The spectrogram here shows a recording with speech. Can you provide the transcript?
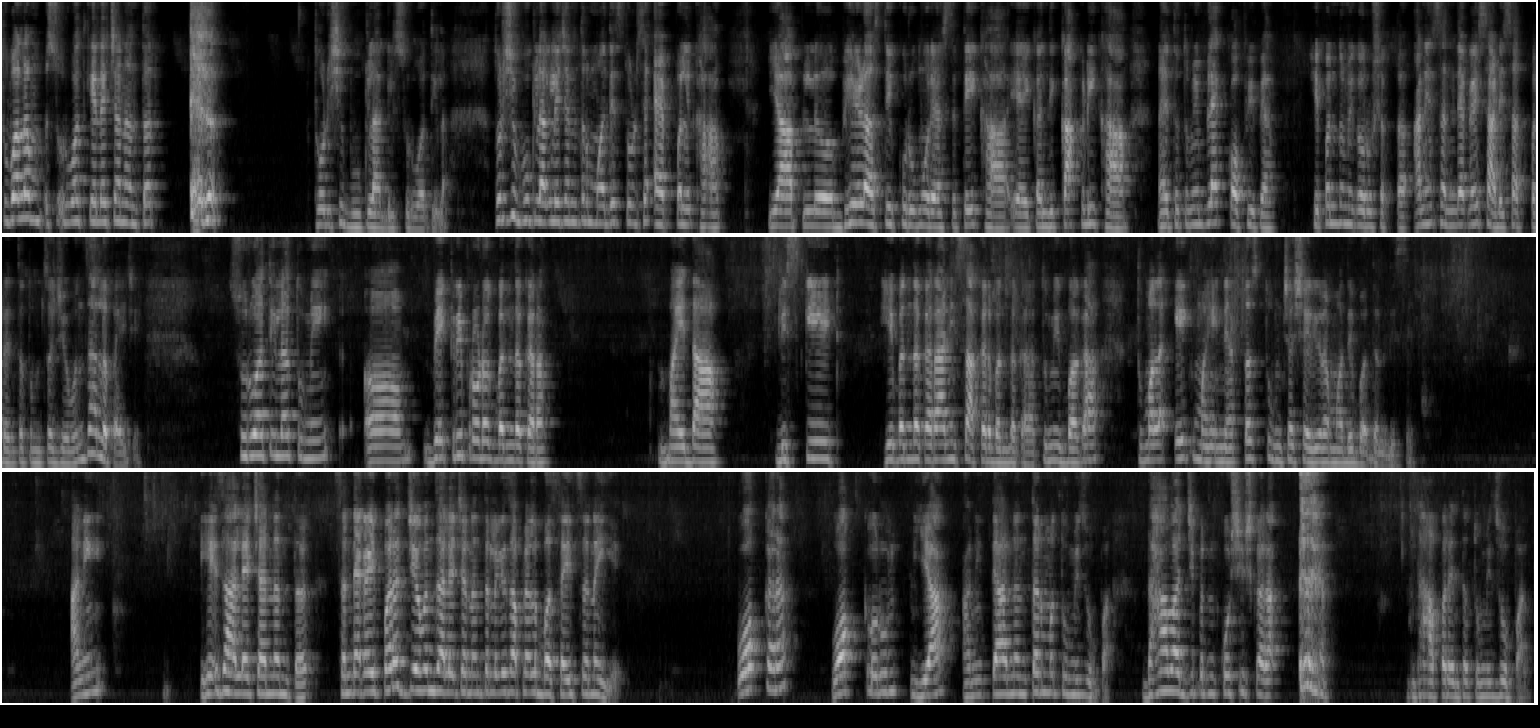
तुम्हाला सुरुवात केल्याच्यानंतर थोडीशी भूक लागेल सुरुवातीला. थोडीशी भूक लागल्याच्या नंतर मध्येच थोडंसं ॲपल खा. या आपलं भेळ असते कुरमुरे असते ते खा. या एखादी काकडी खा. नाहीतर तुम्ही ब्लॅक कॉफी प्या. हे पण तुम्ही करू शकता. आणि संध्याकाळी साडेसातपर्यंत तुमचं जेवण झालं पाहिजे. सुरुवातीला तुम्ही बेकरी प्रोडक्ट बंद करा. मैदा बिस्किट हे बंद करा आणि साखर बंद करा. तुम्ही बघा तुम्हाला एक महिन्यातच तुमच्या शरीरामध्ये बदल दिसेल. आणि हे झाल्याच्यानंतर संध्याकाळी परत जेवण झाल्याच्यानंतर लगेच आपल्याला बसायचं नाहीये. वॉक करा. वॉक करून या आणि त्यानंतर मग तुम्ही झोपा. दहा वाजेपर्यंत कोशिश करा. दहापर्यंत तुम्ही झोपाल.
